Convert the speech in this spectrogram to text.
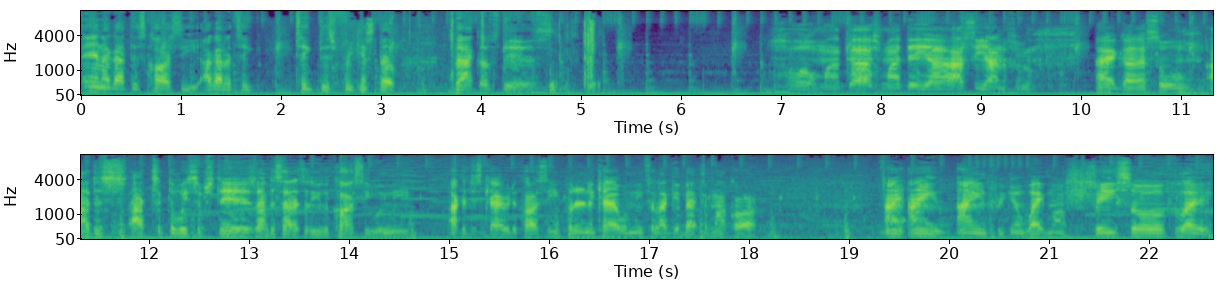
And I got this car seat. I gotta take take this freaking stuff back upstairs. Oh my gosh, my day, y'all. I'll see y'all in a few. Alright guys, so I just I took the weights upstairs. I decided to leave the car seat with me. I could just carry the car seat, put it in the cab with me till I get back to my car. I, I ain't I ain't freaking wipe my face off like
